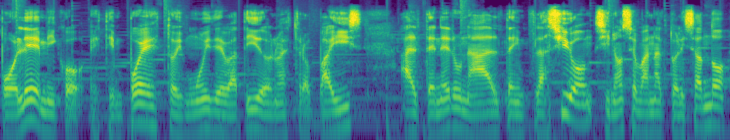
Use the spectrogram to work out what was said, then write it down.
polémico este impuesto y muy debatido en nuestro país al tener una alta inflación, si no se van actualizando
